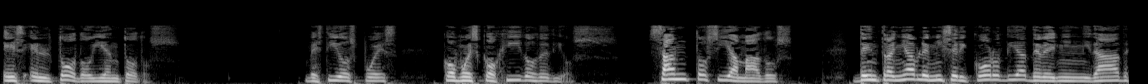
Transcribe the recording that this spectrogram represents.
es el todo y en todos. Vestidos pues como escogidos de Dios, santos y amados, de entrañable misericordia, de benignidad,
